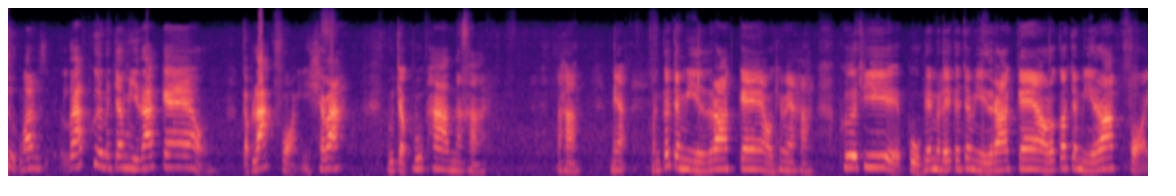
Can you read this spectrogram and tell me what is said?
สึกว่ารากพืชมันจะมีรากแก้ว กับรากฝอยใช่ปะดูจากรูปภาพนะคะนะคะเนี่ย มันก็จะมีรากแก้วใช่ไหมคะพืชที่ปลูกด้วยเมล็ดก็จะมีรากแก้ว แล้วก็จะมีรากฝอย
